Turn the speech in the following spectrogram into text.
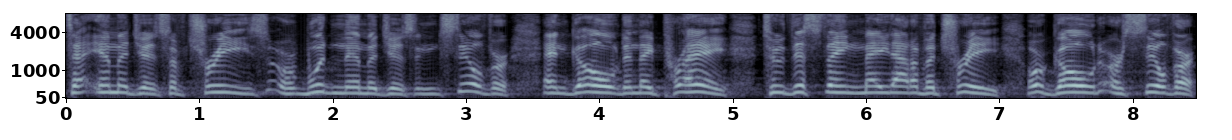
to images of trees or wooden images and silver and gold, and they pray to this thing made out of a tree or gold or silver,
